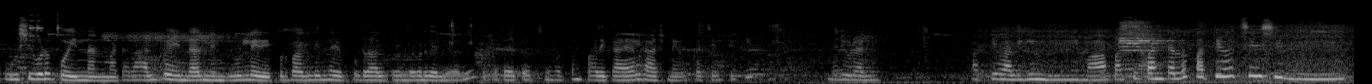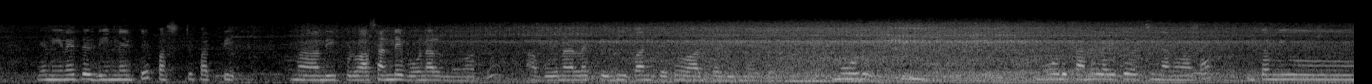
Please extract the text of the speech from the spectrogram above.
పూసి కూడా పోయిందనమాట రాలిపోయింది. అది మేము చూడలేదు. ఎప్పుడు పగిలిందో ఎప్పుడు రాలిపోయిందో కూడా తెలియదు. ఒకటైతే వచ్చింది మొత్తం పది కాయలు కాసినాయి ఒక చెట్టుకి. మీరు చూడండి. పత్తి వలిగింది. మా పత్తి పంటలో పత్తి వచ్చేసింది. ఇక నేనైతే దీన్నైతే ఫస్ట్ పత్తి. మాది ఇప్పుడు ఆ సండే బోనాలు ఉన్నాయి మాకు. ఆ బోనాలకి దీపానికి అయితే వాడతా అయితే. మూడు. మూడు కన్నులు అయితే వచ్చిందనమాట ఇంకా మీ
